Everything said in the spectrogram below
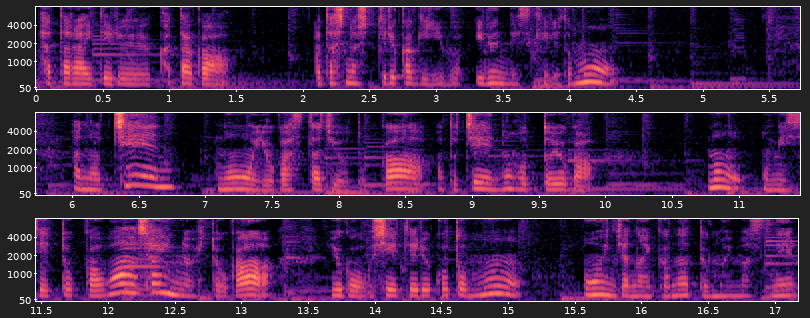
働いてる方が私の知ってる限りはいるんですけれどもあのチェーンのヨガスタジオとかあとチェーンのホットヨガのお店とかは社員の人がヨガを教えてることも多いんじゃないかなって思いますね。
